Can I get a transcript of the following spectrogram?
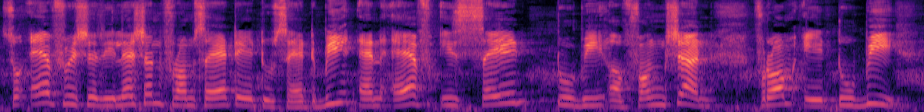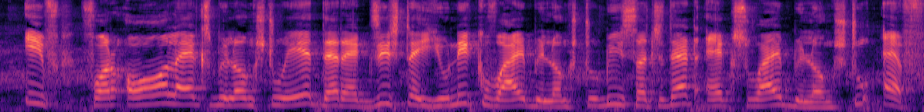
So f is a relation from set a to set b and f is said to be a function from a to b if for all x belongs to A there exist a unique y belongs to B such that x y belongs to f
